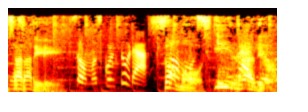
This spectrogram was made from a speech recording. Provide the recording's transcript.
Somos arte. Somos cultura. Somos y radio.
